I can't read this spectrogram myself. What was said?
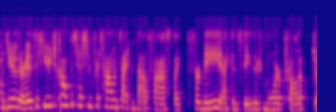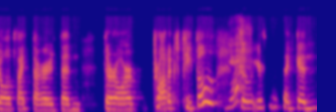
and you know there is a huge competition for talent out in Belfast. Like for me, I can see there's more product jobs out there than there are product people. Yeah. So you're sort of thinking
